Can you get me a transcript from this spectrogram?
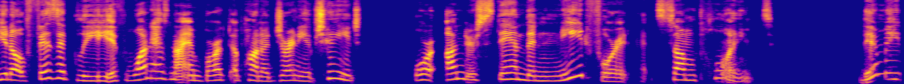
you know, physically, if one has not embarked upon a journey of change or understand the need for it at some point, there may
